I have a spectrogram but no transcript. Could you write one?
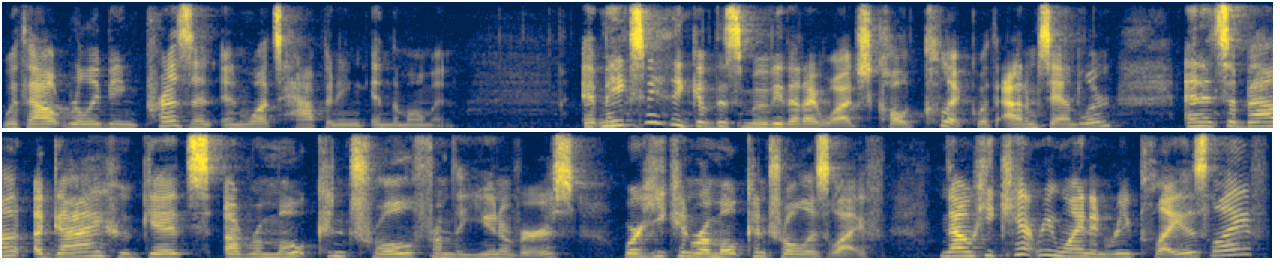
without really being present in what's happening in the moment. It makes me think of this movie that I watched called Click with Adam Sandler. And it's about a guy who gets a remote control from the universe where he can remote control his life. Now, he can't rewind and replay his life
